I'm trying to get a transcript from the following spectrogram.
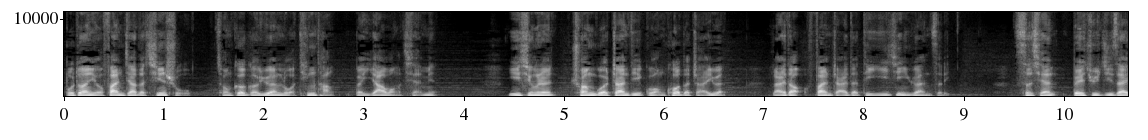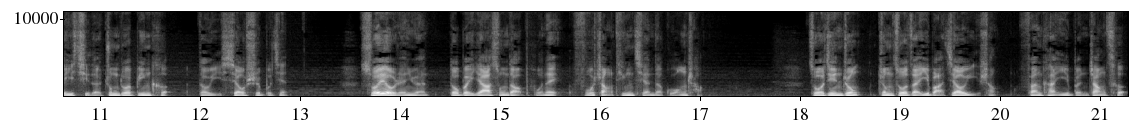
不断有范家的亲属从各个院落厅堂被押往前面。一行人穿过占地广阔的宅院，来到范宅的第一进院子里。此前被聚集在一起的众多宾客都已消失不见，所有人员都被押送到府内抚赏厅前的广场。左进忠正坐在一把交椅上翻看一本账册。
